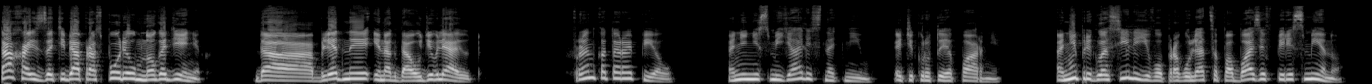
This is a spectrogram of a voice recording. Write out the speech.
Таха из-за тебя проспорил много денег! Да, бледные иногда удивляют!» Фрэнк оторопел. Они не смеялись над ним, эти крутые парни. Они пригласили его прогуляться по базе в пересмену,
